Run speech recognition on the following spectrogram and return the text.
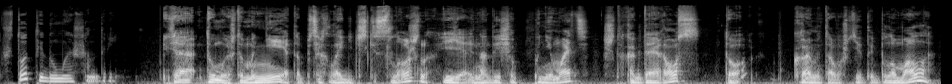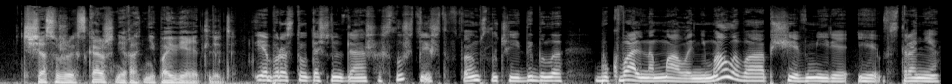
Что ты думаешь, Андрей? Я думаю, что мне это психологически сложно, и я, надо еще понимать, что когда я рос, то кроме того, что еды было мало, сейчас уже скажешь, не, не поверят люди. Я просто уточню для наших слушателей, что в твоем случае еды было буквально мало, не мало вообще в мире и в стране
